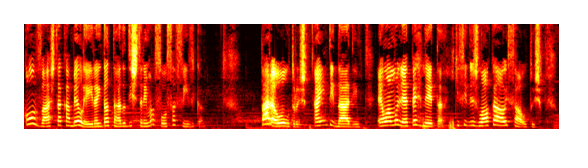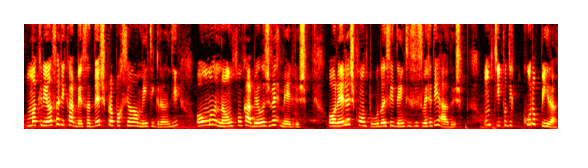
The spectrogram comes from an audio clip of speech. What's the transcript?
com vasta cabeleira e dotado de extrema força física. Para outros, a entidade é uma mulher perneta que se desloca aos saltos, uma criança de cabeça desproporcionalmente grande ou um anão com cabelos vermelhos, orelhas pontudas e dentes esverdeados, um tipo de curupira.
